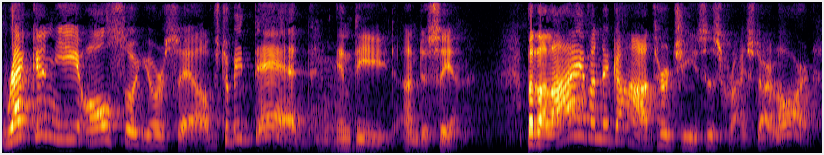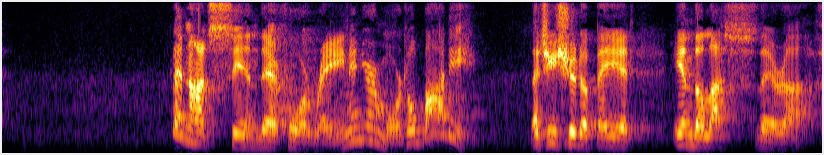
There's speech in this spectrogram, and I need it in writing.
Reckon ye also yourselves to be dead mm. indeed unto sin, but alive unto God through Jesus Christ our Lord. Let not sin therefore reign in your mortal body, that ye should obey it in the lusts thereof.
